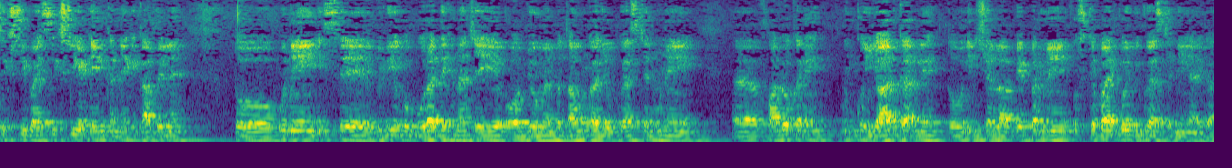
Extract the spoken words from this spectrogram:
60 बाई 60 अटेन करने के काबिल हैं तो उन्हें इस वीडियो को पूरा देखना चाहिए और जो मैं बताऊँगा, जो क्वेश्चन उन्हें फॉलो करें, उनको याद कर लें तो इनशाला पेपर में उसके बाद कोई भी क्वेश्चन नहीं आएगा।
